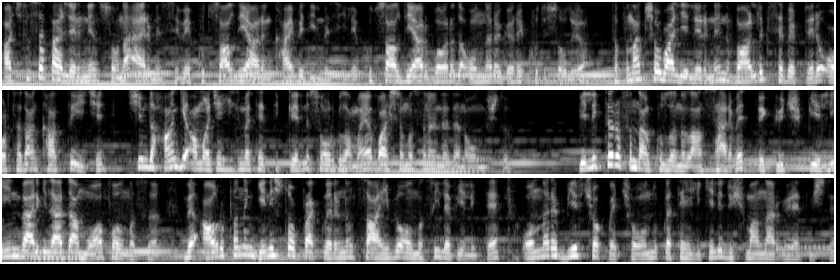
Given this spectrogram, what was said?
Haçlı seferlerinin sona ermesi ve kutsal diyarın kaybedilmesiyle kutsal diyar bu arada onlara göre Kudüs oluyor. Tapınak şövalyelerinin varlık sebepleri ortadan kalktığı için şimdi hangi amaca hizmet ettiklerini sorgulamaya başlamasına neden olmuştu. Birlik tarafından kullanılan servet ve güç, birliğin vergilerden muaf olması ve Avrupa'nın geniş topraklarının sahibi olmasıyla birlikte onlara birçok ve çoğunlukla tehlikeli düşmanlar üretmişti.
